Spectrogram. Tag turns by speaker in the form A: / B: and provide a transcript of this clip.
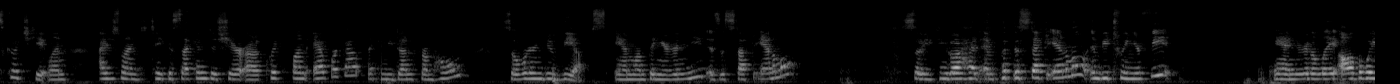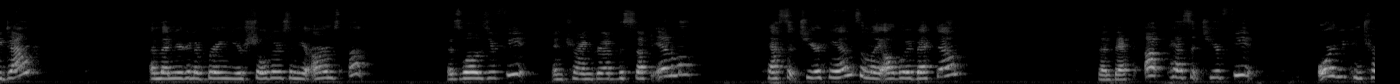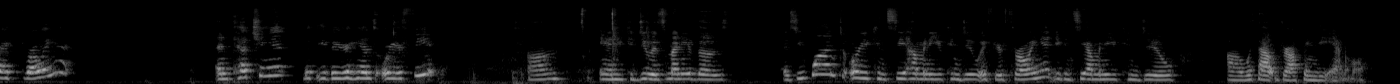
A: it's Coach Caitlin. I just wanted to take a second to share a quick fun ab workout that can be done from home. So we're going to do V-ups, and one thing you're going to need is a stuffed animal. So you can go ahead and put the stuffed animal in between your feet, and you're going to lay all the way down, and then you're going to bring your shoulders and your arms up, as well as your feet, and try and grab the stuffed animal, pass it to your hands and lay all the way back down, then back up, pass it to your feet, or you can try throwing it and catching it with either your hands or your feet. Um, and you can do as many of those as you want, or you can see how many you can do if you're throwing it. You can see how many you can do uh, without dropping the animal.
